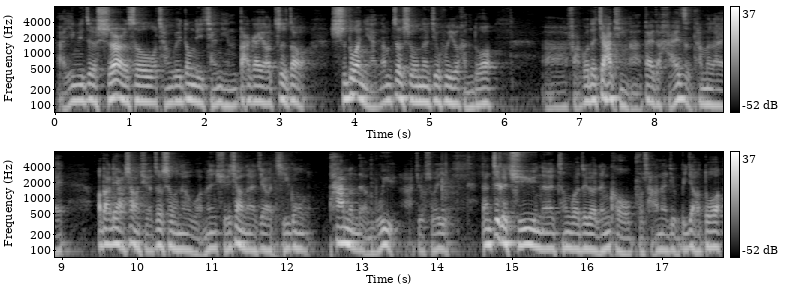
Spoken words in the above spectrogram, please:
啊，因为这十二艘常规动力潜艇大概要制造。十多年，那么这时候呢，就会有很多啊法国的家庭啊带着孩子他们来澳大利亚上学。这时候呢，我们学校呢就要提供他们的母语啊，就所以，但这个区域呢，通过这个人口普查呢，就比较多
